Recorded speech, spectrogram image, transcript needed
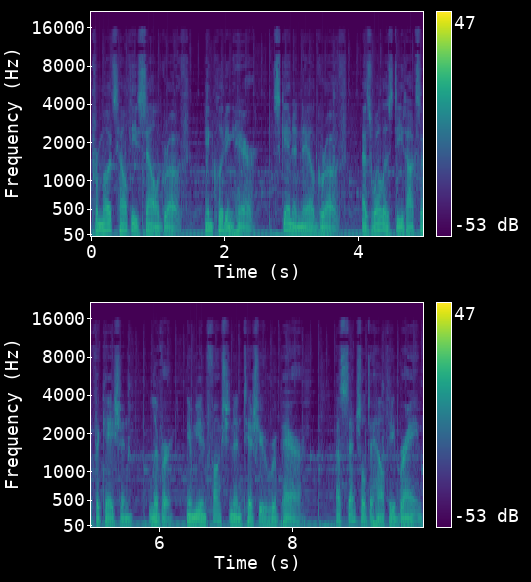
Promotes healthy cell growth, including hair, skin and nail growth, as well as detoxification, liver, immune function and tissue repair. Essential to healthy brain,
